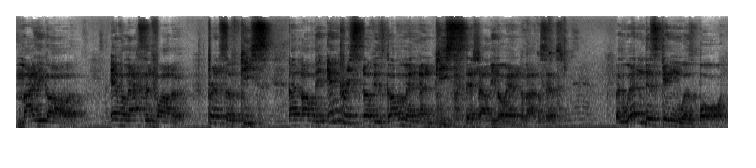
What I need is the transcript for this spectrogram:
Mighty God, Everlasting Father, Prince of Peace, and of the increase of his government and peace there shall be no end, the Bible says. But when this king was born,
